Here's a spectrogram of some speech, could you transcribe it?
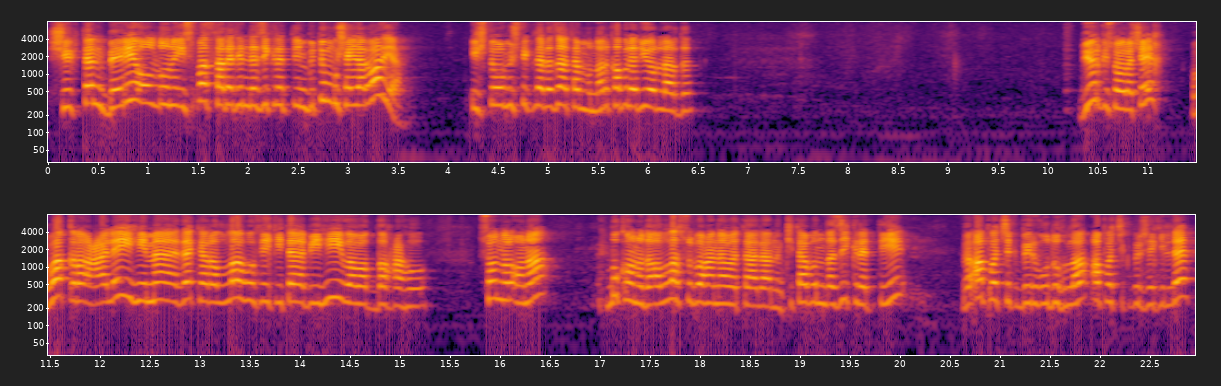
şirkten beri olduğunu ispat sadetinde zikrettiğin bütün bu şeyler var ya işte o müşrikler de zaten bunları kabul ediyorlardı. Diyor ki sonra şeyh وَقْرَ عَلَيْهِ مَا ذَكَرَ اللّٰهُ فِي كِتَابِهِ وَوَضَّحَهُ Sonra ona bu konuda Allah Subhanahu ve Teala'nın kitabında zikrettiği ve apaçık bir vuduhla, apaçık bir şekilde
